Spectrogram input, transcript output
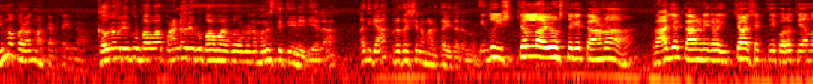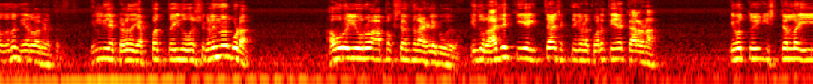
ನಿಮ್ಮ ಪರವಾಗಿ ಮಾತಾಡ್ತಾ ಇಲ್ಲ? ಕೌರವರಿಗೂ ಭಾವ ಪಾಂಡವರಿಗೂ ಭಾವ ಅವರ ಮನಸ್ಥಿತಿ ಏನಿದೆಯಲ್ಲ ಅದಕ್ಕೆ ಯಾಕೆ ಪ್ರದರ್ಶನ ಮಾಡ್ತಾ ಇದ್ದಾರೆ ಇದು ಇಷ್ಟೆಲ್ಲ ಅವ್ಯವಸ್ಥೆಗೆ ಕಾರಣ ರಾಜಕಾರಣಿಗಳ ಇಚ್ಛಾಶಕ್ತಿ ಕೊರತೆ ಅನ್ನೋದನ್ನು ನೇರವಾಗಿ ಹೇಳ್ತಾರೆ ಇಲ್ಲಿಯ ಕಳೆದ ಎಪ್ಪತ್ತೈದು ವರ್ಷಗಳಿಂದಲೂ ಕೂಡ ಅವರು, ಇವರು, ಆ ಪಕ್ಷ ಅಂತ ನಾನು ಹೇಳಿಕ್ಕೆ ಹೋಗೋದಿಲ್ಲ. ಇದು ರಾಜಕೀಯ ಇಚ್ಛಾಶಕ್ತಿಗಳ ಕೊರತೆಯೇ ಕಾರಣ. ಇವತ್ತು ಇಷ್ಟೆಲ್ಲ ಈ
